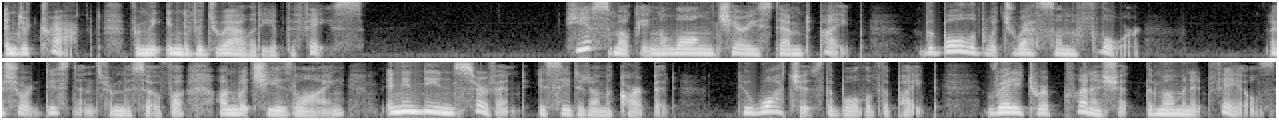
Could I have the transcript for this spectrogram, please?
and detract from the individuality of the face. He is smoking a long cherry stemmed pipe, the bowl of which rests on the floor. A short distance from the sofa on which he is lying, an Indian servant is seated on the carpet, who watches the bowl of the pipe, ready to replenish it the moment it fails,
